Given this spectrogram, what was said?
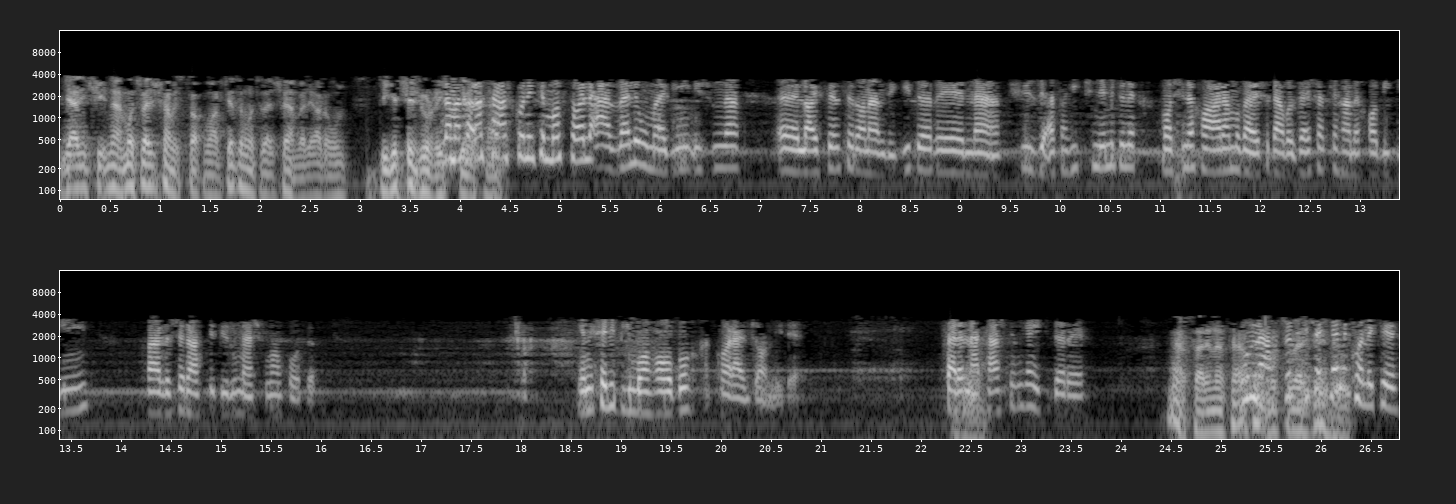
یعنی چی؟ نه متوجه شدم استاک مارکت متوجه شدم ولی حالا اون دیگه چه جور ریسکی مثلا فرض کنید که ما سال اول اومدیم ایشون نه license رانندگی داره نه چیزی اصلا هیچی نمی‌دونه. ماشین خواهرم رو برایش دوازده شب که همه خوابیدیم برداشت رفته بیرون مشروب خورده. یعنی خیلی بی‌مهابا کار انجام میده. سر نترس نمیگن یکی داره. نه سر نترس اون لحظه فکر نمی‌کنه که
